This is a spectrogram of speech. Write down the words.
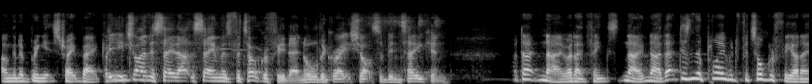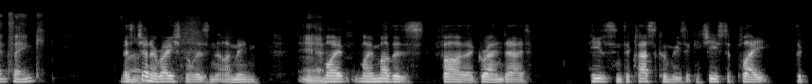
I'm going to bring it straight back. Are you trying to say that the same as photography? Then all the great shots have been taken. I don't know. I don't think no, no. That doesn't apply with photography. I don't think. It's no. generational, isn't it? I mean, yeah. my my mother's father, granddad, he listened to classical music, and she used to play the,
